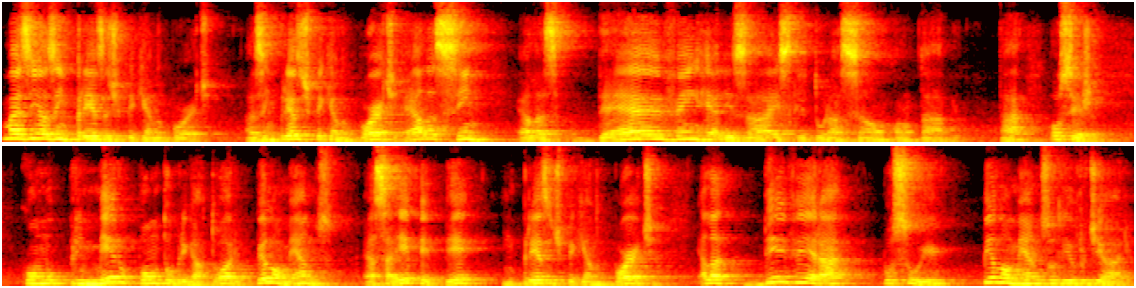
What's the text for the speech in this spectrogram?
Mas e as empresas de pequeno porte? As empresas de pequeno porte, elas sim, elas devem realizar a escrituração contábil tá? Ou seja, como primeiro ponto obrigatório, pelo menos essa EPP, empresa de pequeno porte, ela deverá possuir pelo menos o livro diário.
